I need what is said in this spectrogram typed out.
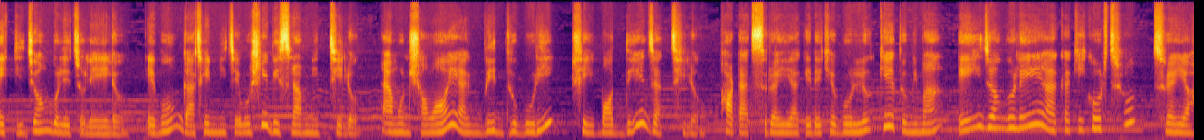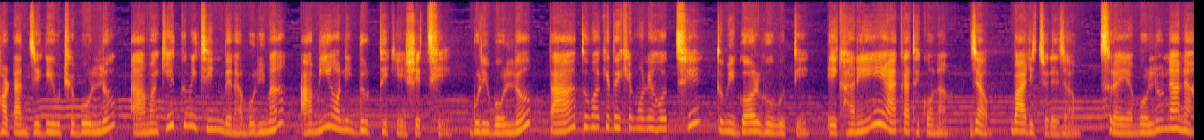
একটি জঙ্গলে চলে এলো এবং গাছের নিচে বসে বিশ্রাম নিচ্ছিল। এমন সময় এক বৃদ্ধ বুড়ি সেই পথ দিয়ে যাচ্ছিল। হঠাৎ সুরাইয়াকে দেখে বলল, কে তুমি মা? এই জঙ্গলে একা কি করছ? সুরাইয়া হঠাৎ জেগে উঠে বলল, আমাকে তুমি চিনবে না বুড়িমা, আমি অনেক দূর থেকে এসেছি। বুড়ি বলল, তা তোমাকে দেখে মনে হচ্ছে, তুমি গর্ভবতী, এখানে একা থেকো না। যাও, বাড়ি চলে যাও। সুরাইয়া বলল, না না,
